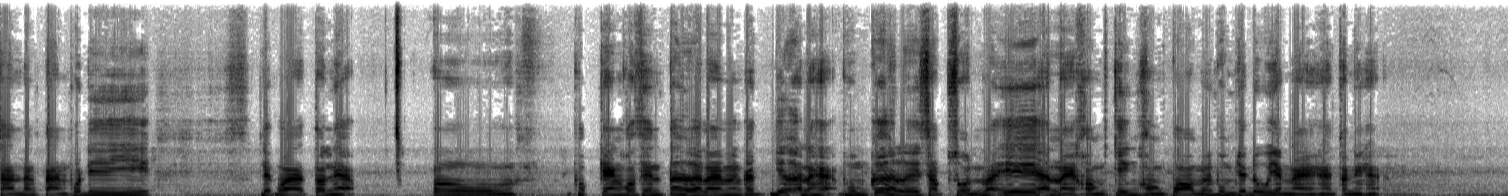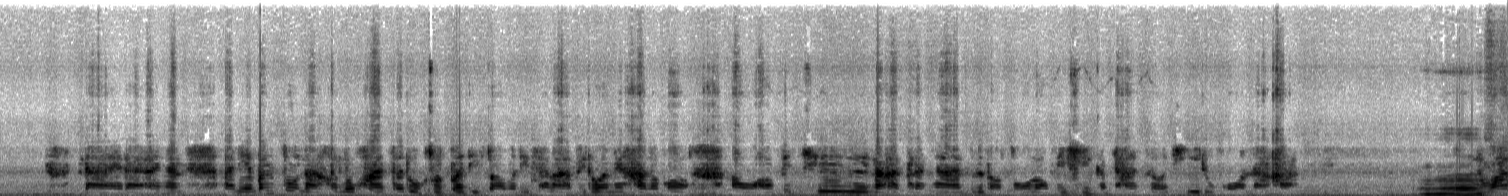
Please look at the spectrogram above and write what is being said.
สารต่างๆ พอดี เรียกว่าตอนเนี้ยเออพวกแก๊งคอเซนเตอร์อะไรมันก็เยอะนะฮะ ผมก็เลยสับสนว่าเอ๊ะอันไหนของจริงของปลอมไหมผมจะดูยังไงฮะตอนนี้ฮะได้ได้ถ้างั้น อันนี้เบื้องต้นนะคะลูกค้าสะดวกจดเบอร์ติดต่อวันดิสลาไปด้วยไหมคะแล้วก็เอาเอาเป็นชื่อรหัสพนักงานหรือต่อโต๊ะลองไปเช็คกับทางเจ้าหน้าที่ดูก่อนนะคะ อ๋อหรือว่า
